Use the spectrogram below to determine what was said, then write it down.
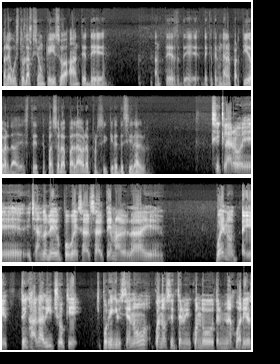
no le gustó la acción que hizo antes de, antes de, que terminara el partido, ¿verdad? Este, te paso la palabra por si quieres decir algo. Sí, claro, eh, echándole un poco de salsa al tema, ¿verdad? Eh, bueno, eh, Ten Hag ha dicho que porque Cristiano cuando se terminó, cuando terminó de jugar él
